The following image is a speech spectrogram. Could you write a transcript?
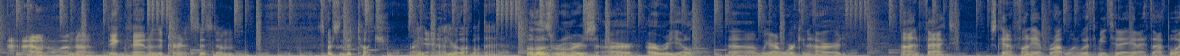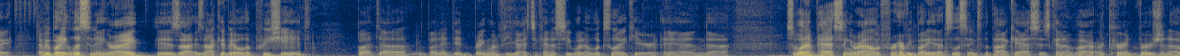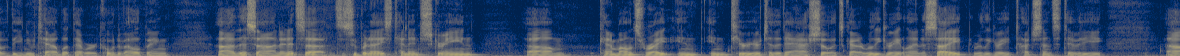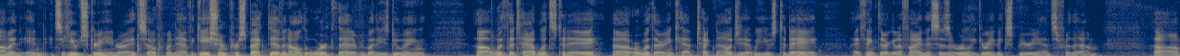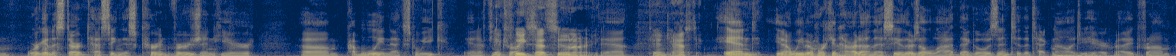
I I don't know. I'm not a big fan of the current system. Especially the touch, right? Yeah. I hear a lot about that. Well, those rumors are are real. Um, we are working hard. Uh, in fact, it's kind of funny. I brought one with me today, and I thought, boy, everybody listening, right, is uh, is not going to be able to appreciate. But uh, but I did bring one for you guys to kind of see what it looks like here, and. Uh, so what I'm passing around for everybody that's listening to the podcast is kind of our, our current version of the new tablet that we're co-developing uh, this on, and it's a it's a super nice 10-inch screen, um, kind of mounts right in interior to the dash, so it's got a really great line of sight, really great touch sensitivity, um, and and it's a huge screen, right? So from a navigation perspective and all the work that everybody's doing uh, with the tablets today, uh, or with our in-cab technology that we use today, I think they're going to find this is a really great experience for them. Um, we're going to start testing this current version here um, probably next week in a few Next trucks. week, that's soon already. yeah. Fantastic. And you know we've been working hard on this. You know, there's a lot that goes into the technology here, right? From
